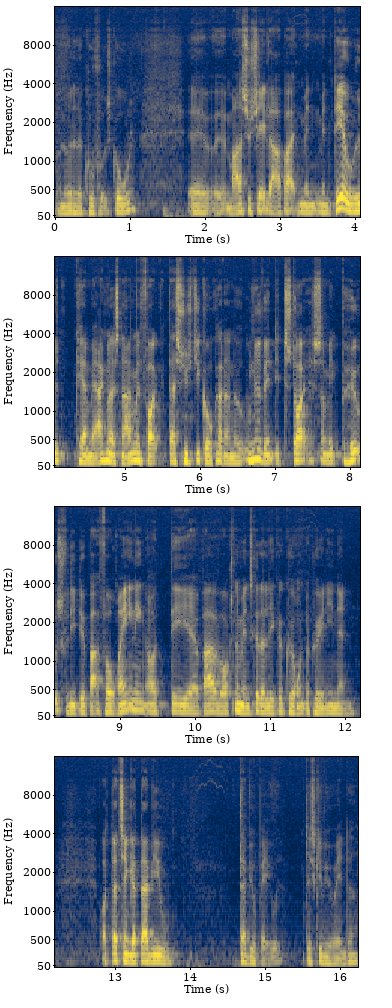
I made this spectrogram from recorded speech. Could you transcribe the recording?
på noget, der hedder Kofod Skole. Øh, meget socialt arbejde, men, men derude kan jeg mærke, når jeg snakker med folk, der synes de go er noget unødvendigt støj, som ikke behøves, fordi det er bare forurening, og det er bare voksne mennesker, der ligger og kører rundt og kører ind i hinanden. Og der tænker jeg, der er vi jo, der er vi jo bagud. Det skal vi jo ændre.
